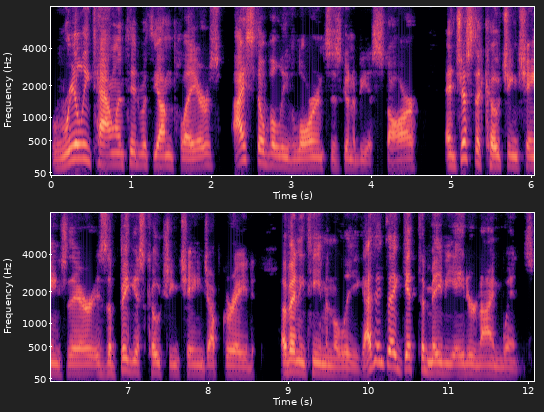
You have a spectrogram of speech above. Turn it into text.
really talented with young players. I still believe Lawrence is going to be a star. And just the coaching change there is the biggest coaching change upgrade of any team in the league. I think they get to maybe eight or nine wins.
